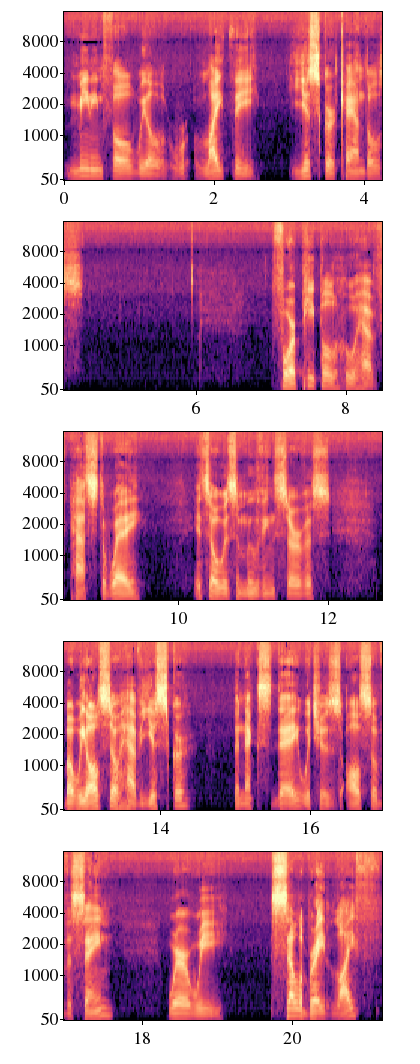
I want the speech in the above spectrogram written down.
meaningful. We'll light the Yizkor candles for people who have passed away. It's always a moving service. But we also have Yizkor the next day, which is also the same, where we celebrate life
